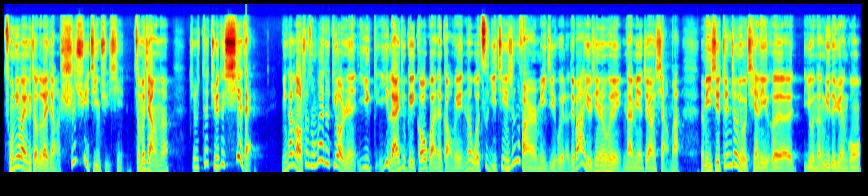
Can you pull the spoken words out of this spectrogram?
从另外一个角度来讲失去进取心。怎么讲呢？就是他觉得懈怠。你看，老是从外头调人，一一来就给高管的岗位，那我自己晋升反而没机会了，对吧？有些人会难免这样想嘛。那么一些真正有潜力和有能力的员工，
